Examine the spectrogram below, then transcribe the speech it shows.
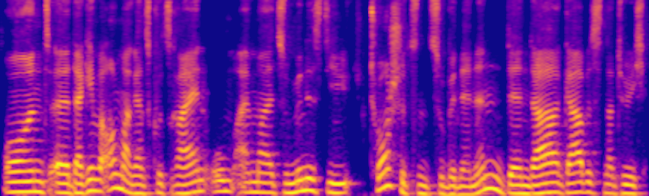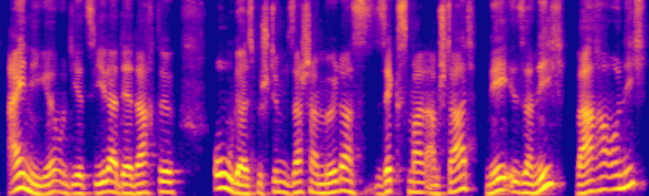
Und äh, da gehen wir auch mal ganz kurz rein, um einmal zumindest die Torschützen zu benennen, denn da gab es natürlich einige und jetzt jeder, der dachte, oh, da ist bestimmt Sascha Mölders sechsmal am Start. Nee, ist er nicht, war er auch nicht,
